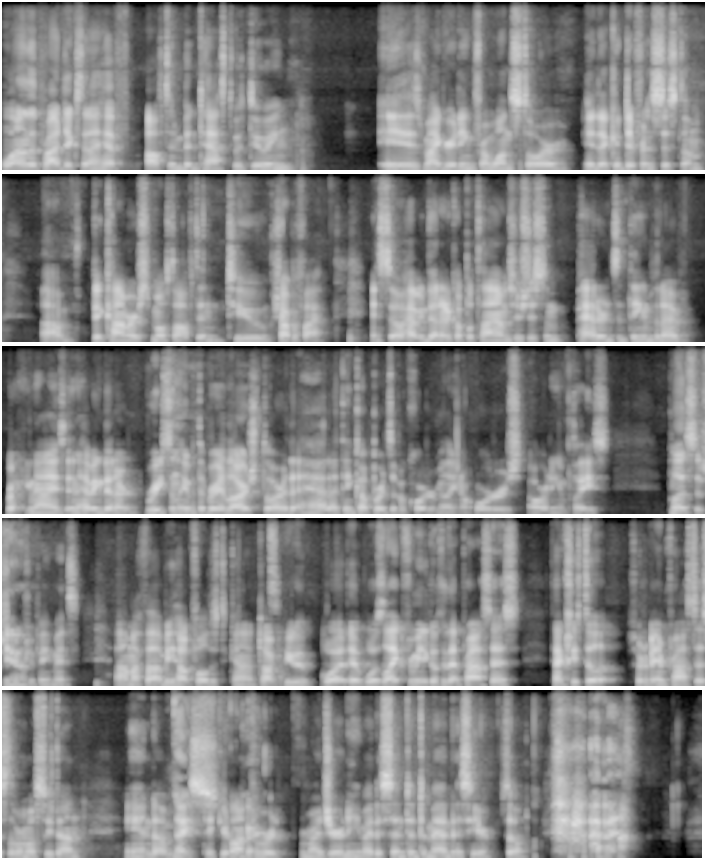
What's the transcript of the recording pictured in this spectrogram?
one of the projects that i have often been tasked with doing is migrating from one store in like a different system um, BigCommerce most often to shopify. And so having done it a couple times there's just some patterns and themes that i've recognized. And having done it recently with a very large store that had i think upwards of a quarter million orders already in place plus subscription payments um, i thought it'd be helpful just to kind of talk to you what it was like for me to go through that process. It's actually still sort of in process though we're mostly done and um, Nice. take your Okay. for, for my journey my descent into madness here so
